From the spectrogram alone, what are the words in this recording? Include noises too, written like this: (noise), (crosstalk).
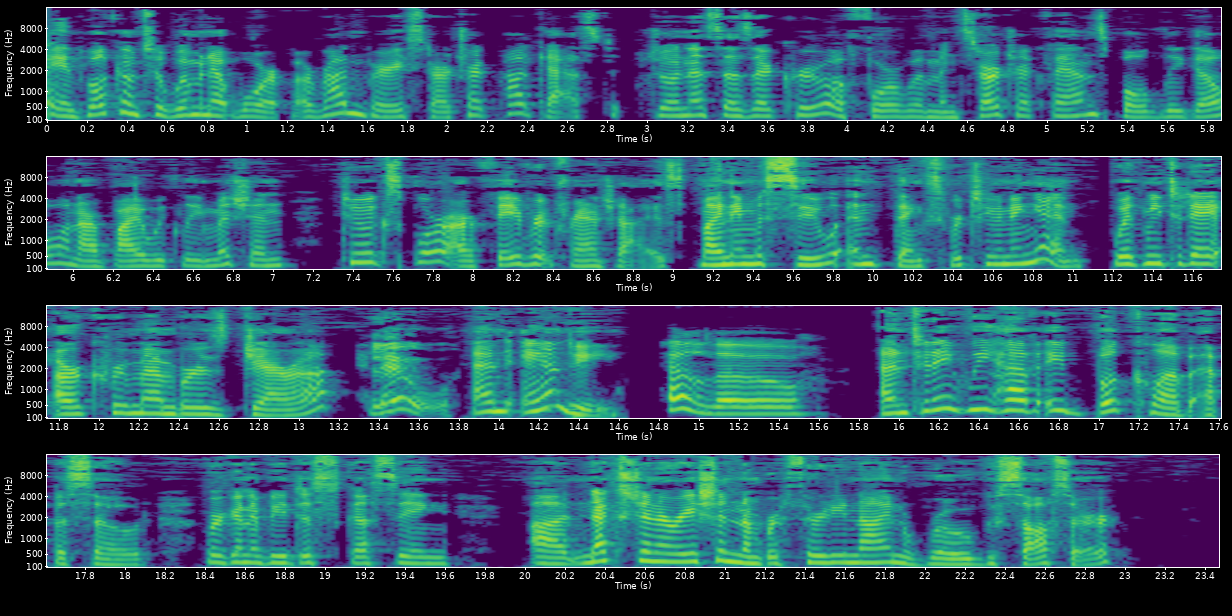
Hi, and welcome to Women at Warp, a Roddenberry Star Trek podcast. Join us as our crew of four women Star Trek fans boldly go on our bi-weekly mission to explore our favorite franchise. My name is Sue, and thanks for tuning in. With me today are crew members Jarrah Hello. and Andi. Hello. And today we have a book club episode. We're going to be discussing uh, Next Generation number 39, Rogue Saucer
